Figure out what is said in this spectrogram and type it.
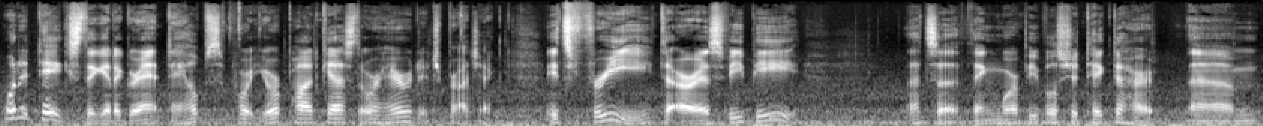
what it takes to get a grant to help support your podcast or heritage project. It's free to RSVP. That's a thing more people should take to heart. Um,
